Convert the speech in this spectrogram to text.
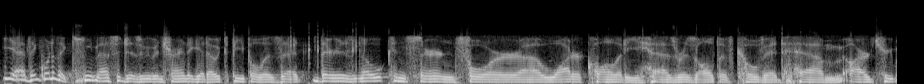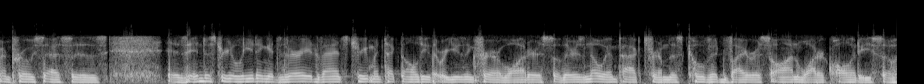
Yeah, I think one of the key messages we've been trying to get out to people is that there is no concern for uh, water quality as a result of COVID. Um, our treatment process is is industry leading. It's very advanced treatment technology that we're using for our water, so there's no impact from this COVID virus on water quality. So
